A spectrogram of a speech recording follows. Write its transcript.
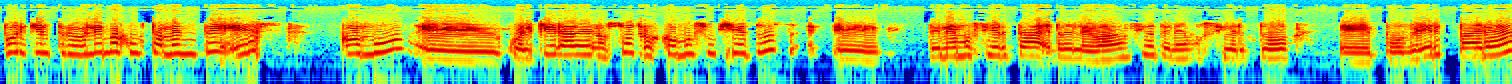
porque el problema justamente es cómo eh, cualquiera de nosotros como sujetos eh, tenemos cierta relevancia, tenemos cierto eh, poder para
